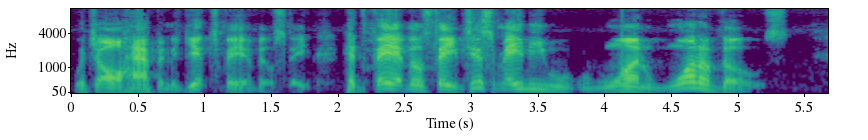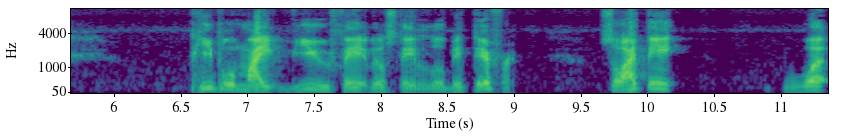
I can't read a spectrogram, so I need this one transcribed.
which all happened against Fayetteville State, had Fayetteville State just maybe won one of those, people might view Fayetteville State a little bit different. So I think what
